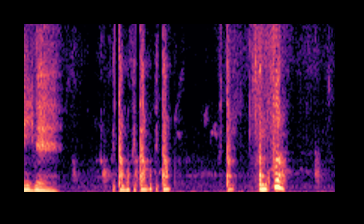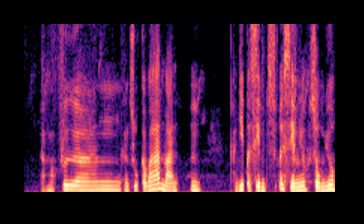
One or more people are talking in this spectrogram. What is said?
นี่แน่ไปตำเอาไปตำเอาไปตำไปตำตำมเฟืองตำมเฟืองขันสุกกับบ้านวานอืมขันยิบกับเสียมเอ้ยเสียมอยู่สมอยู่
